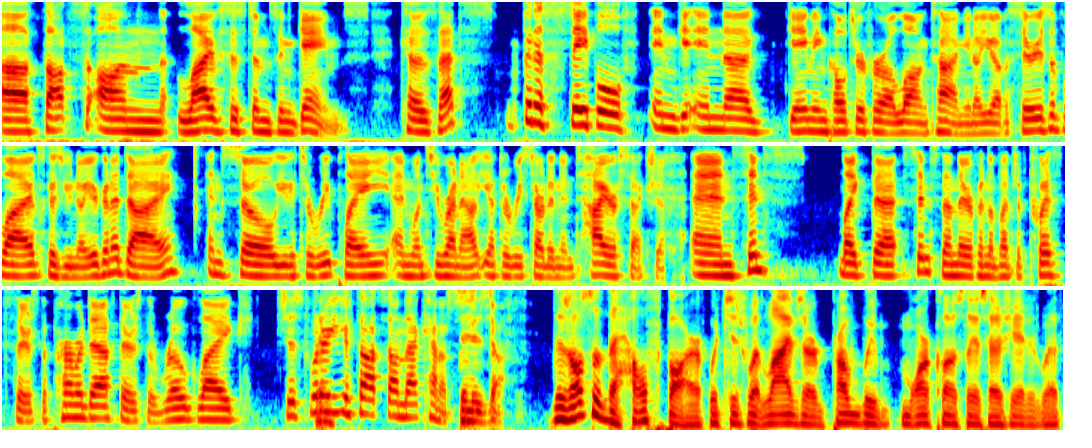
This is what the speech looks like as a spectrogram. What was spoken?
uh, thoughts on live systems in games, because that's been a staple in in uh, gaming culture for a long time. You know, you have a series of lives because you know you're gonna die, and so you get to replay, and once you run out, you have to restart an entire section. And since like that, since then there have been a bunch of twists. There's the permadeath, there's the roguelike. Just what are your thoughts on that kind of stuff? There's also the health bar, which is what lives are probably more closely associated with.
